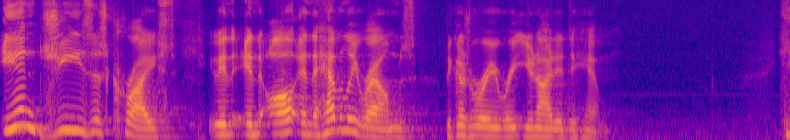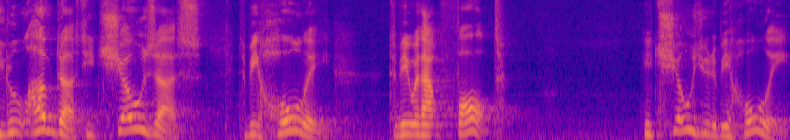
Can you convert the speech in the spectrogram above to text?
in Jesus Christ in, in, all, in the heavenly realms because we're reunited to Him. He loved us, He chose us to be holy, to be without fault. He chose you to be holy,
